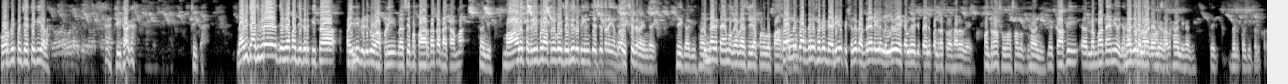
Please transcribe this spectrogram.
ਹੋਰ ਵੀ ਪੰਚਾਇਤੇ ਕੀ ਹਾਲ ਠੀਕ ਠਾਕ? ਠੀਕ ਆ। ਲੈ ਵੀ ਜੱਜ ਵੀਰੇ ਜਿਵੇਂ ਆਪਾਂ ਜ਼ਿਕਰ ਕੀਤਾ ਪਹਿਲੀ ਵੀਡੀਓ ਆਪਣੀ ਵੈਸੇ ਵਪਾਰ ਦਾ ਤੁਹਾਡਾ ਕੰਮ ਆ। ਹਾਂਜੀ। ਮਾਲ ਤਕਰੀਬਨ ਆਪਣੇ ਕੋਲ ਡੇਲੀ ਰੁਟੀਨ 'ਚ ਇਸੇ ਤਰ੍ਹਾਂ ਹੀ ਹੁੰਦਾ। ਇਸੇ ਤਰ੍ਹਾਂ ਹੁੰਦਾ ਜੀ। ਠੀਕ ਆ ਜੀ। ਕਿੰਨਾ ਕੁ ਟਾਈਮ ਹੋ ਗਿਆ ਵੈਸੇ ਆਪਾਂ ਨੂੰ ਵਪਾਰ ਸਾਨੂੰ ਕਰਦੇ ਨੇ ਸਾਡੇ ਡੈਡੀ ਨੇ ਪਿੱਛੋਂ ਤੋਂ ਕਰਦੇ ਰਹੇ ਲੇਕਿਨ ਮੈਨੂੰ ਵੀ ਇਹ ਕੰਮ ਦੇ ਵਿੱਚ ਪੈਨ 15 16 ਸਾਲ ਹੋ ਗਏ ਜੀ। 15 16 ਸਾਲ ਹੋ ਗਏ। ਹਾਂਜੀ। ਤੇ ਕਾਫੀ ਲੰਬਾ ਟਾਈਮ ਹੀ ਹੋ ਜਾਂਦਾ ਹਾਂਜੀ 15 ਲੰਮਾ ਟਾਈਮ ਸਾਲ। ਹਾਂਜੀ ਹਾਂਜੀ। ਤੇ ਬਿਲਕੁਲ ਜੀ ਬਿਲਕੁਲ।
